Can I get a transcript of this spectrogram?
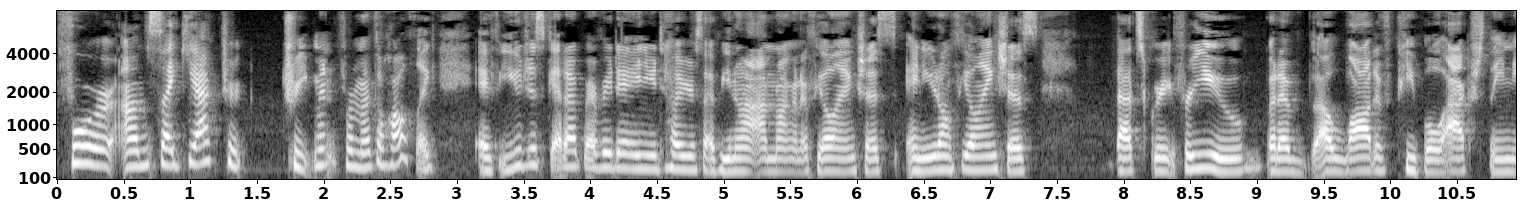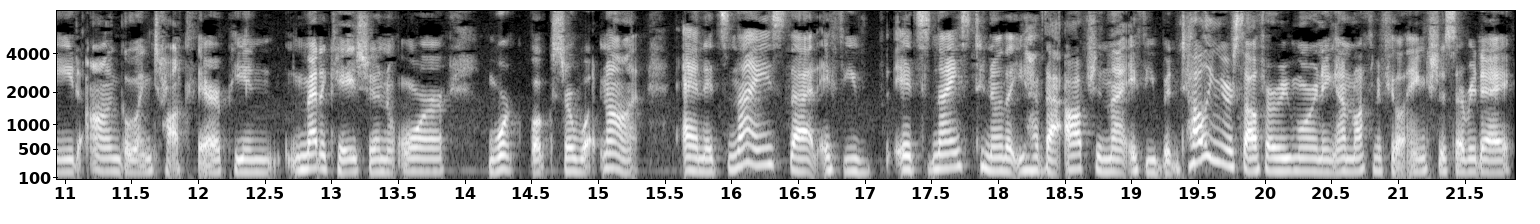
for um psychiatric treatment for mental health. Like if you just get up every day and you tell yourself, you know, I'm not going to feel anxious and you don't feel anxious that's great for you, but a, a, lot of people actually need ongoing talk therapy and medication or workbooks or whatnot. And it's nice that if you, it's nice to know that you have that option that if you've been telling yourself every morning, I'm not going to feel anxious every day,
